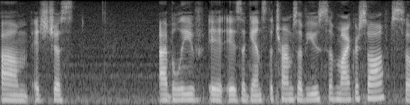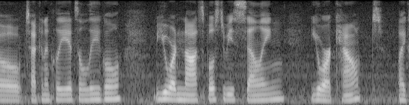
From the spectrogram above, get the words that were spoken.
Um, it's just, I believe it is against the terms of use of Microsoft. So technically it's illegal. You are not supposed to be selling your account. Like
